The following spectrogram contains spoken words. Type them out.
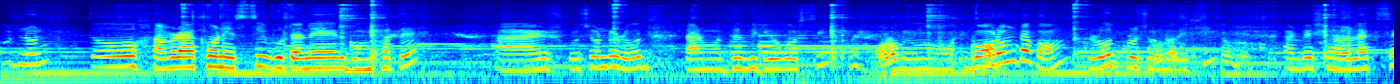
গুড নুন। তো আমরা এখন এসছি ভুটানের গুম্ফাতে আর প্রচণ্ড রোদ তার মধ্যে ভিডিও করছি। গরমটা কম রোদ প্রচণ্ড বেশি। আর বেশ ভালো লাগছে।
